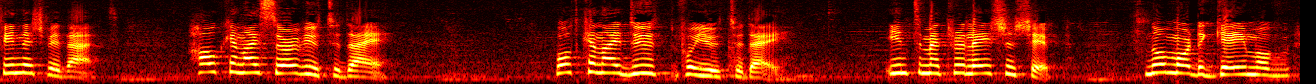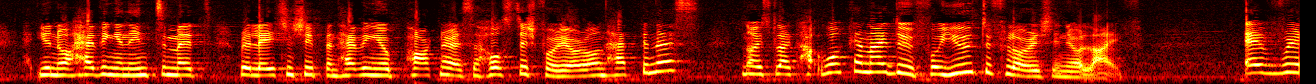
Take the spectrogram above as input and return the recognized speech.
Finish with that. How can I serve you today? What can I do for you today? Intimate relationship. No more the game of you know having an intimate relationship and having your partner as a hostage for your own happiness. No, it's like what can I do for you to flourish in your life? Every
